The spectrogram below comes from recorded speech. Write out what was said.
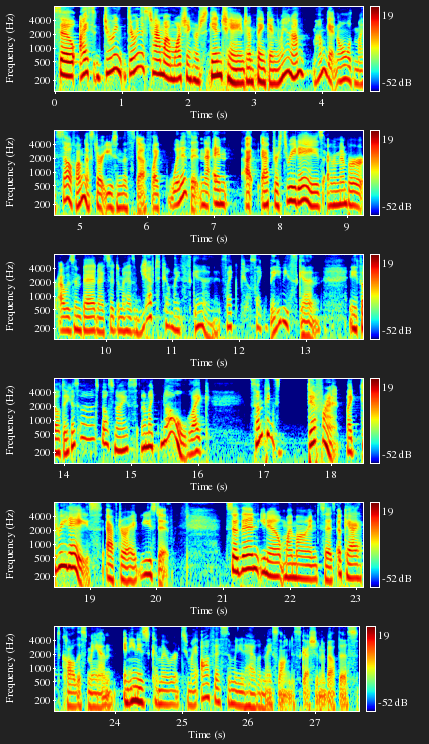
So I during during this time I'm watching her skin change, I'm thinking, man, I'm I'm getting old myself. I'm gonna start using this stuff. Like, what is it? And I, and I, after three days, I remember I was in bed and I said to my husband, "You have to feel my skin. It's like feels like baby skin." And he felt it. He goes, "Oh, this feels nice." And I'm like, "No, like something's different." Like three days after I used it. So then, you know, my mind says, okay, I have to call this man and he needs to come over to my office and we need to have a nice long discussion about this.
